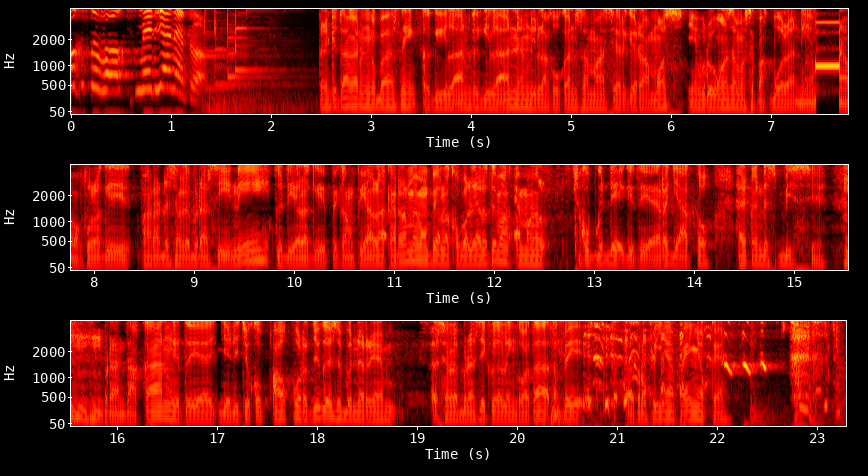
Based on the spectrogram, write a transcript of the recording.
Box to Box Media Network. Dan kita akan ngebahas nih kegilaan-kegilaan yang dilakukan sama Sergio Ramos yang berhubungan sama sepak bola nih. Nah waktu lagi parade selebrasi ini itu dia lagi pegang piala karena memang piala Copa del Rey itu emang, emang cukup gede gitu ya. Akhirnya jatuh, akhirnya kelindes bis ya. Berantakan gitu ya. Jadi cukup awkward juga sebenarnya selebrasi keliling kota tapi trofinya penyok ya.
